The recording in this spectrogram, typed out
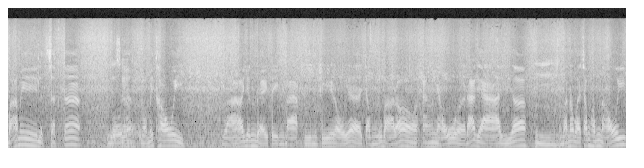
bả mới lịch xịch á. Rồi á, rồi mới thôi. Là vấn đề tiền bạc gì này kia rồi á, chồng của bà đó ăn nhậu đá gà gì đó ừ. Rồi bà nói bà sống không nổi.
